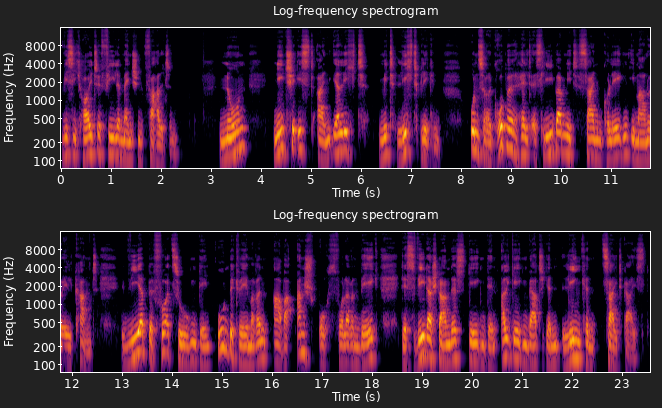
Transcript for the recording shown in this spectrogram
wie sich heute viele Menschen verhalten. Nun, Nietzsche ist ein Irrlicht mit Lichtblicken Unsere Gruppe hält es lieber mit seinem Kollegen Immanuel Kant. Wir bevorzugen den unbequemeren, aber anspruchsvolleren Weg des Widerstandes gegen den allgegenwärtigen linken Zeitgeist.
